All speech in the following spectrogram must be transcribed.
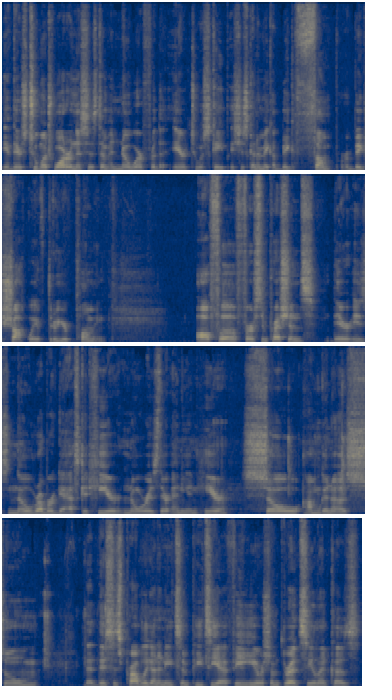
If there's too much water in the system and nowhere for the air to escape, it's just going to make a big thump or a big shockwave through your plumbing. Off of first impressions, there is no rubber gasket here, nor is there any in here. So I'm going to assume that this is probably going to need some PTFE or some thread sealant because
